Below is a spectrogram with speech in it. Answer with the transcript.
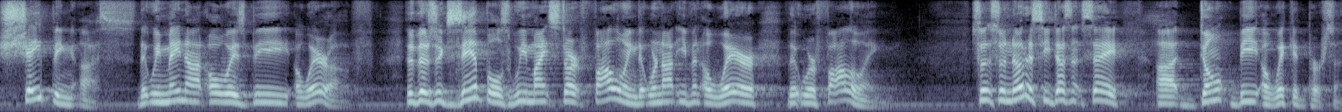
shaping us that we may not always be aware of. That there's examples we might start following that we're not even aware that we're following. So, so notice he doesn't say, uh, don't be a wicked person,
